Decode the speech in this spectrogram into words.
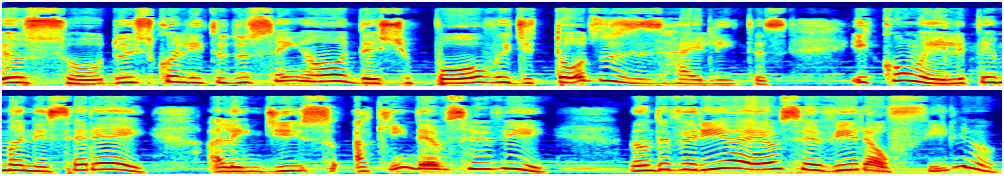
eu sou do escolhido do Senhor, deste povo e de todos os israelitas, e com ele permanecerei. Além disso, a quem devo servir? Não deveria eu servir ao filho?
